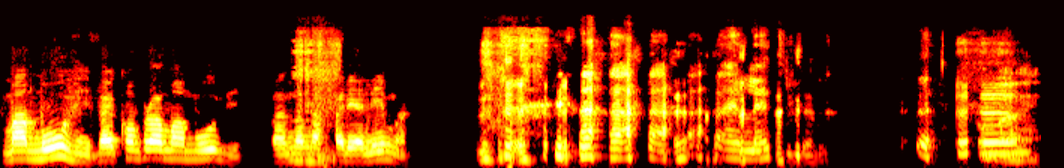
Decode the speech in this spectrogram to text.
Uma movie, vai comprar uma movie pra andar na Faria Lima? É elétrica, né? Uma,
